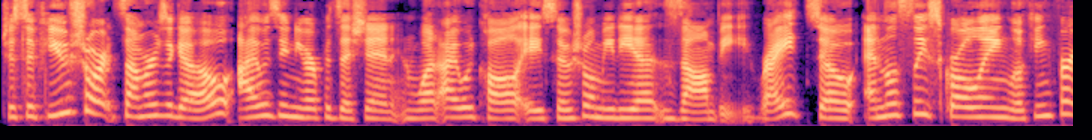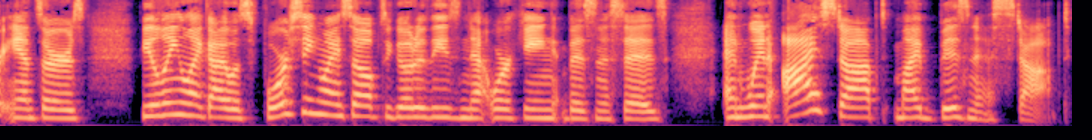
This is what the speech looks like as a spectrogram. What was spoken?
Just a few short summers ago, I was in your position in what I would call a social media zombie, right? So endlessly scrolling, looking for answers, feeling like I was forcing myself to go to these networking businesses. And when I stopped, my business stopped.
